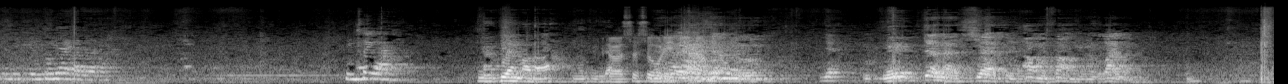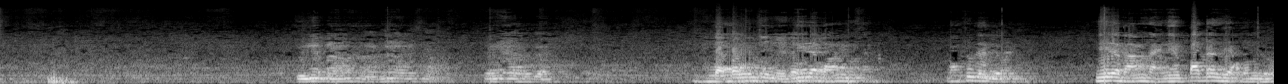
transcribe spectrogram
mình kiếm công gia rồi mình xây à nhà tiền mà đó rồi xô xô မင်းတက်လာရှာပြင်အမဆောင်မင်းလိုက်လာသူနဲ့ဘာမှမဆောင်ငါလည်းဆောင်ငါလည်းပြောဒါပေါင်းချင်းနေတော့နေရပါမယ်မဟုတ်တယ်ပြောနေရပါမယ်ဆိုင်နေပတ်သက်စရာမလို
